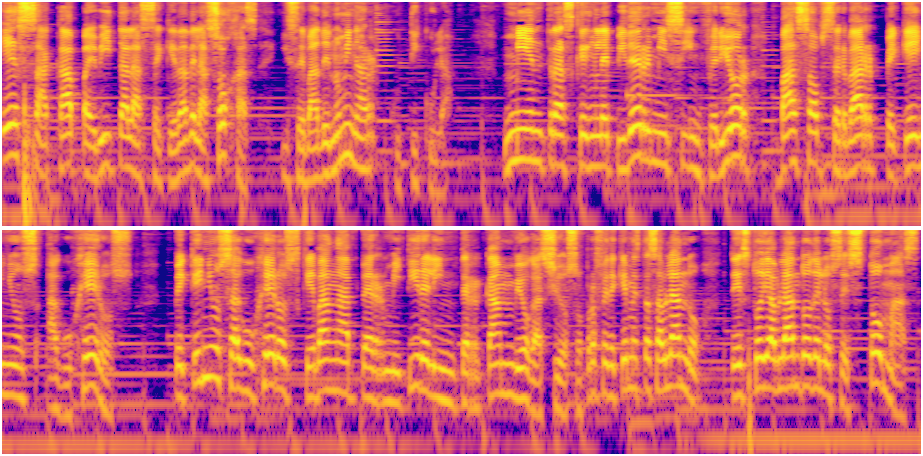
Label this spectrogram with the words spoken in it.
Esa capa evita la sequedad de las hojas y se va a denominar cutícula. Mientras que en la epidermis inferior vas a observar pequeños agujeros pequeños agujeros que van a permitir el intercambio gaseoso. Profe, ¿de qué me estás hablando? Te estoy hablando de los estomas.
